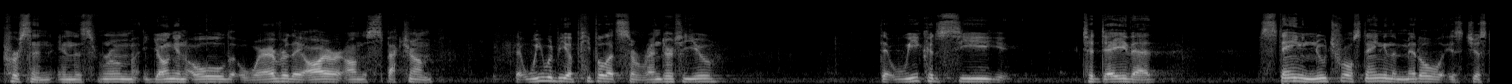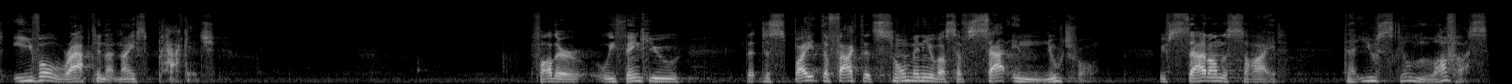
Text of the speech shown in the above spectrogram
person in this room, young and old, wherever they are on the spectrum, that we would be a people that surrender to you, that we could see today that staying neutral, staying in the middle, is just evil wrapped in a nice package. Father, we thank you that despite the fact that so many of us have sat in neutral, we've sat on the side, that you still love us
